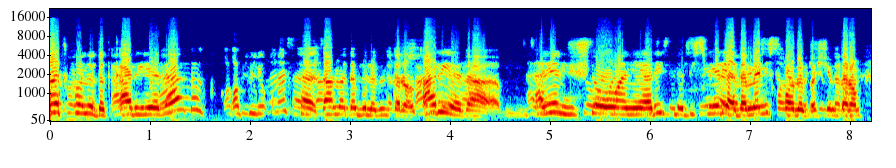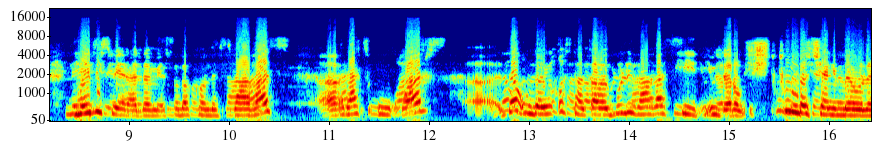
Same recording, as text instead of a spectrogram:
მათ ქონოდა კარიერა და ყოფილიყვნენ წარმატებულები, იმიტომ რომ კარიერა. ძალიან მნიშვნელოვანი არის ნებისმიერი ადამიანის ცხოვრებაში, იმიტომ რომ ნებისმიერ ადამიანს უნდა ქონდეს რაღაც რაც უყვარს და უნდა იყოს დაკავებული რაღაცით, იმიტომ რომ თუნდაც შენი მეორე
